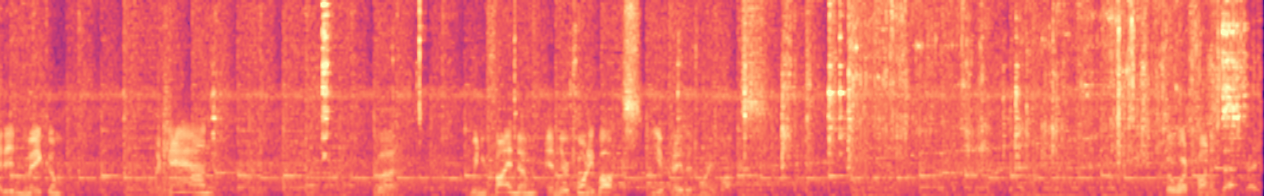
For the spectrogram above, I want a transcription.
I didn't make them. I can, but when you find them and they're 20 bucks, you pay the 20 bucks. So what fun is that, right?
